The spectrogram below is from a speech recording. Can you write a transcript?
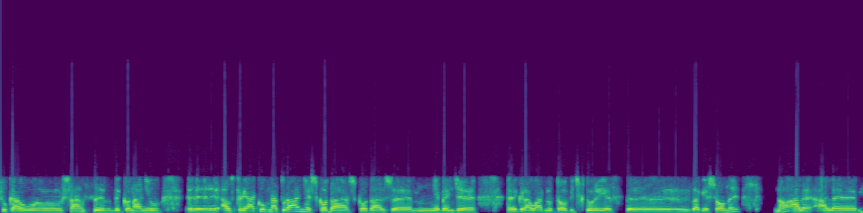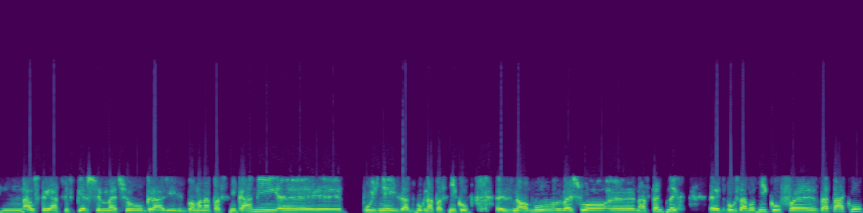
szukał e, szansy w wykonaniu Austriaków. Naturalnie szkoda, szkoda, że nie będzie grał Arnutowicz, który jest zawieszony. No ale, ale mm, Austriacy w pierwszym meczu grali dwoma napastnikami. Później za dwóch napastników znowu weszło następnych dwóch zawodników e, z ataku.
